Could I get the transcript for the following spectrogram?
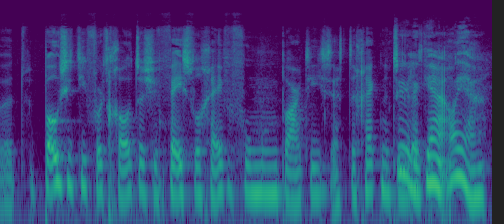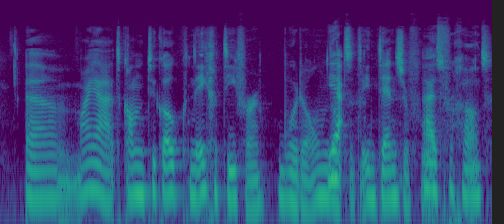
het positief wordt groot als je een feest wil geven. Full moon party is echt te gek natuurlijk. tuurlijk. Ja, oh ja. Eh, maar ja, het kan natuurlijk ook negatiever worden. Omdat Ja. het intenser voelt. Uitvergroot.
